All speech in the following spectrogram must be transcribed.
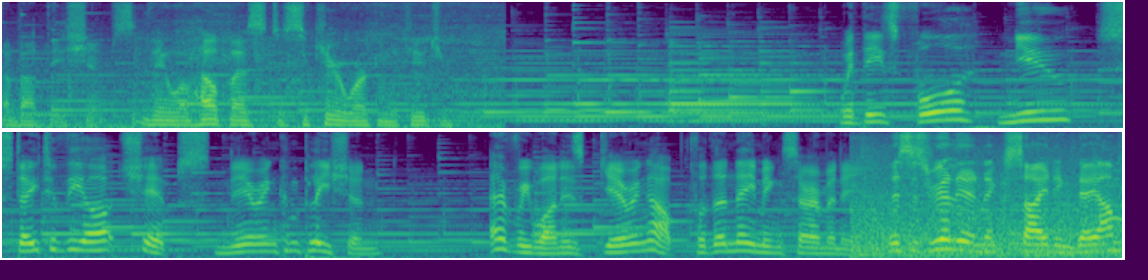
about these ships. They will help us to secure work in the future. With these four new, state of the art ships nearing completion, everyone is gearing up for the naming ceremony. This is really an exciting day. I'm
